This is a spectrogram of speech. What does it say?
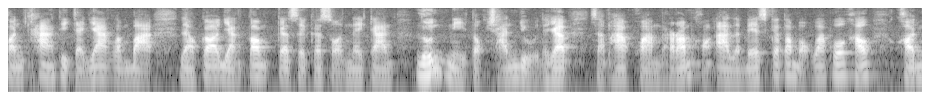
ค่อนข้างที่จะยากลำบาก แล้วก็ยังต้องกระเสือกกระสนในการลุ้นหนีตกชั้นอยู่นะครับสภาพความพร้อมของอาราเบสก็ต้องบอกว่าพวกเขาค่อน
